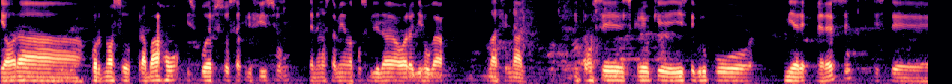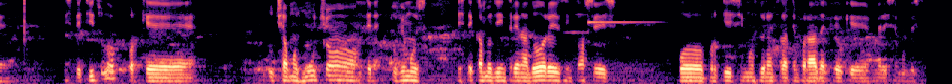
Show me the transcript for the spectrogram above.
y ahora por nuestro trabajo, esfuerzo, sacrificio, tenemos también la posibilidad ahora de jugar la final. Entonces creo que este grupo mere- merece este, este título porque luchamos mucho, tuvimos este cambio de entrenadores, entonces por, por que hicimos durante la temporada creo que merecemos esto.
